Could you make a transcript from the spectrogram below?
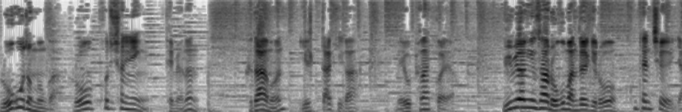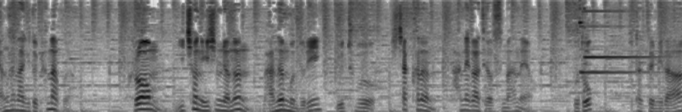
로고 전문가로 positioning 되면은 그 다음은 일 따기가 매우 편할 거예요. 유명인사 로고 만들기로 콘텐츠 양산하기도 편하고요. 그럼 2020년은 많은 분들이 유튜브 시작하는 한 해가 되었으면 하네요. 구독 부탁드립니다.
